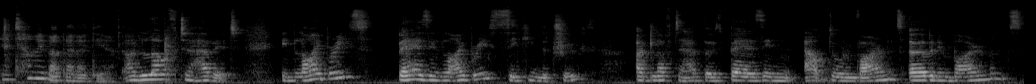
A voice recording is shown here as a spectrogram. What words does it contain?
Yeah, tell me about that idea. I'd love to have it in libraries, bears in libraries seeking the truth. I'd love to have those bears in outdoor environments, urban environments.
